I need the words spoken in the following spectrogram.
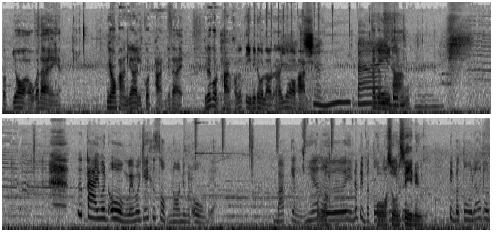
แบบย่อเอาก็ได้อย่างเงี้ยย่อผ่านก็ได้หรือกดผ่านก็ได้คือถ้ากดผ่านเขาก็ตีไม่โดนเราแต่ถ้าย่อผ่าน ฉันตายก็จะมีทางบน คือตายบนโอ่งเลยเมื่อกี้คือศพนอนอยู่บนโอ่งเลยอะบักอย่างเงี้ยเลย แล้วปิดประตูโอ้เมื่อกี้ศูนย์สี่หนึ่ง ปิดประตูแล้วโดน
